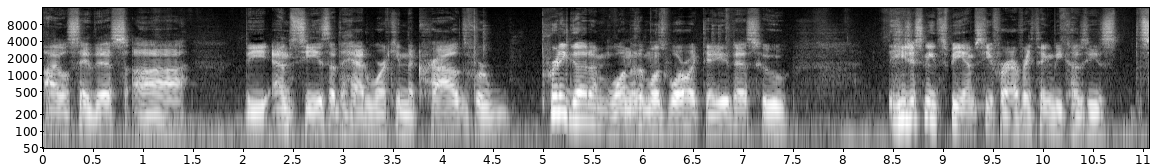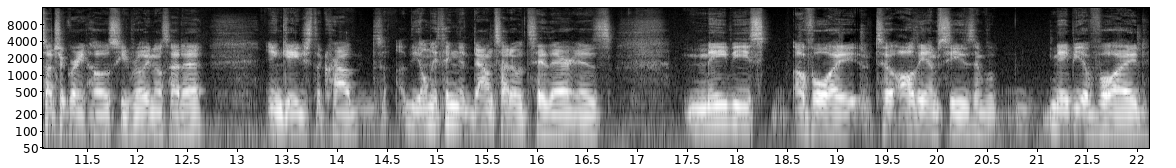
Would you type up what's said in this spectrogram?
I will say this: uh, the MCs that they had working the crowds were pretty good. And one of them was Warwick Davis, who he just needs to be MC for everything because he's such a great host. He really knows how to engage the crowd. The only thing that downside I would say there is maybe avoid to all the MCs and maybe avoid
